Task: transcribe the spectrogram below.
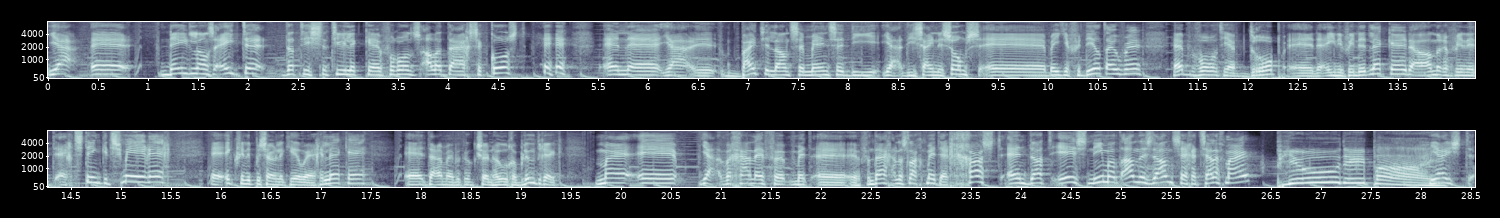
Ja, eh, Nederlands eten, dat is natuurlijk eh, voor ons alledaagse kost. en eh, ja, eh, buitenlandse mensen, die, ja, die zijn er soms een beetje verdeeld over. Hè, bijvoorbeeld, je hebt drop. de ene vindt het lekker, de andere vindt het echt stinkend smerig. Ik vind het persoonlijk heel erg lekker. Daarom heb ik ook zo'n hoge bloeddruk. Maar ja, we gaan even met, vandaag aan de slag met een gast. En dat is niemand anders dan, zeg het zelf maar. PewDiePie. Juist,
